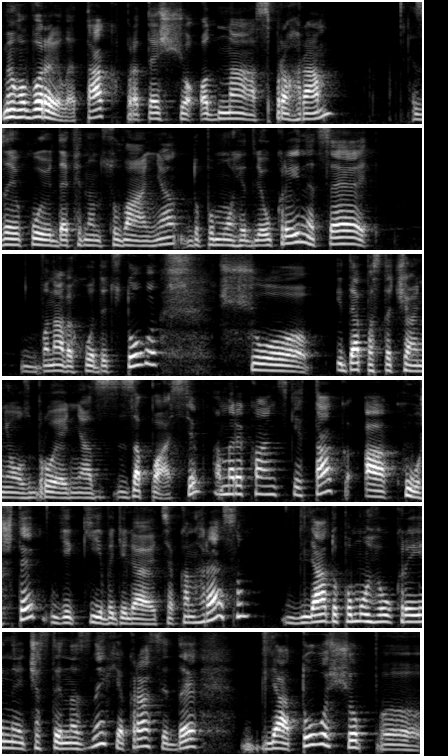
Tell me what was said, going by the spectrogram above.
Ми говорили так про те, що одна з програм. За якою йде фінансування допомоги для України, це вона виходить з того, що іде постачання озброєння з запасів американських, так, а кошти, які виділяються Конгресом для допомоги Україні, частина з них якраз іде для того, щоб е,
